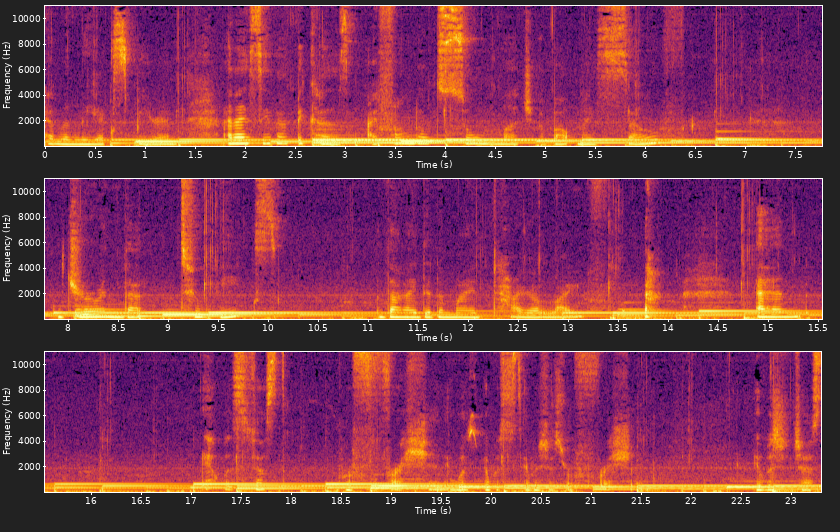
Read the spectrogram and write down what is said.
heavenly experience. And I say that because I found out so much about myself during that two weeks than I did in my entire life. and it was just refreshing. It was it was it was just refreshing. It was just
